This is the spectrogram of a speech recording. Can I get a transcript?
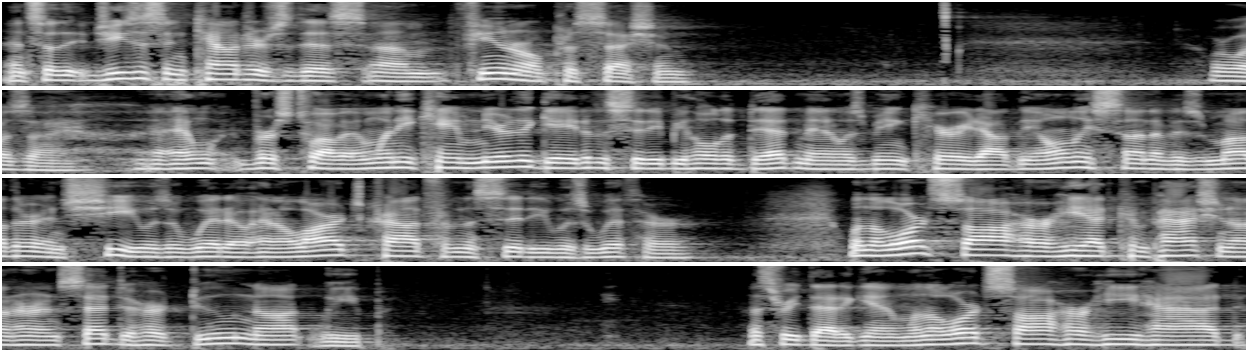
And so Jesus encounters this um, funeral procession where was I? And verse 12. And when he came near the gate of the city, behold, a dead man was being carried out, the only son of his mother, and she was a widow, and a large crowd from the city was with her. When the Lord saw her, he had compassion on her and said to her, Do not weep. Let's read that again. When the Lord saw her, he had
